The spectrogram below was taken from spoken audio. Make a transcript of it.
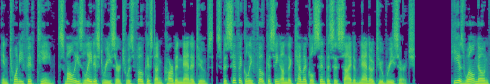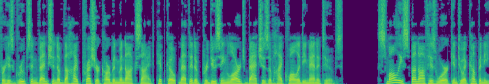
in 2015. Smalley's latest research was focused on carbon nanotubes, specifically focusing on the chemical synthesis side of nanotube research. He is well known for his group's invention of the high-pressure carbon monoxide method of producing large batches of high-quality nanotubes. Smalley spun off his work into a company,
